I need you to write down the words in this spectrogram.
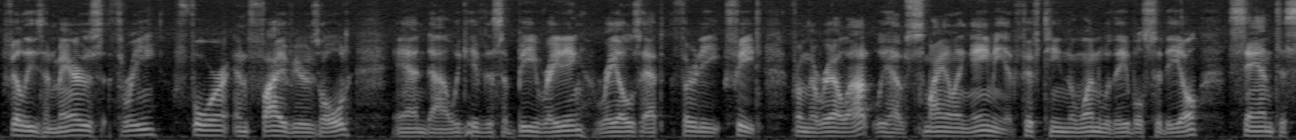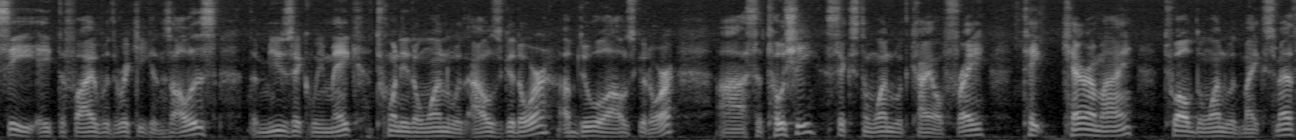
fillies and mares, three, four, and five years old. And uh, we gave this a B rating, rails at 30 feet. From the rail out, we have Smiling Amy at 15 to 1 with Abel Cedillo, Sand to Sea 8 to 5 with Ricky Gonzalez, The Music We Make 20 to 1 with Alsgador, Abdul Alsgador, uh, Satoshi 6 to 1 with Kyle Frey, Take My 12 to 1 with Mike Smith,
